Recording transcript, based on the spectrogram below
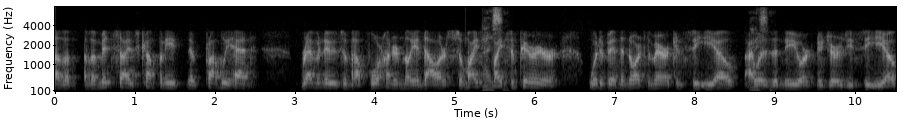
of a of a mid-sized company that probably had revenues of about four hundred million dollars. So my my superior would have been the North American CEO. I, I was see. the New York, New Jersey CEO.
